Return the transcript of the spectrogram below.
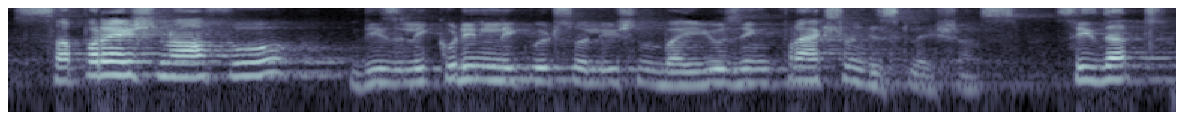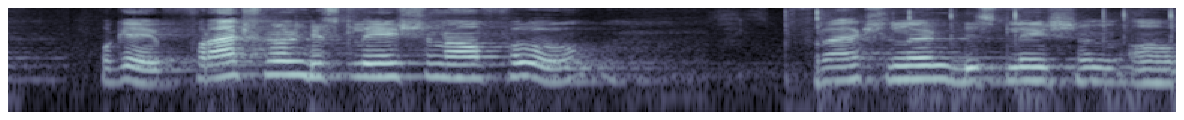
separation of uh, these liquid in liquid solution by using fractional distillations. See that? Okay, fractional distillation of uh, fractional distillation of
